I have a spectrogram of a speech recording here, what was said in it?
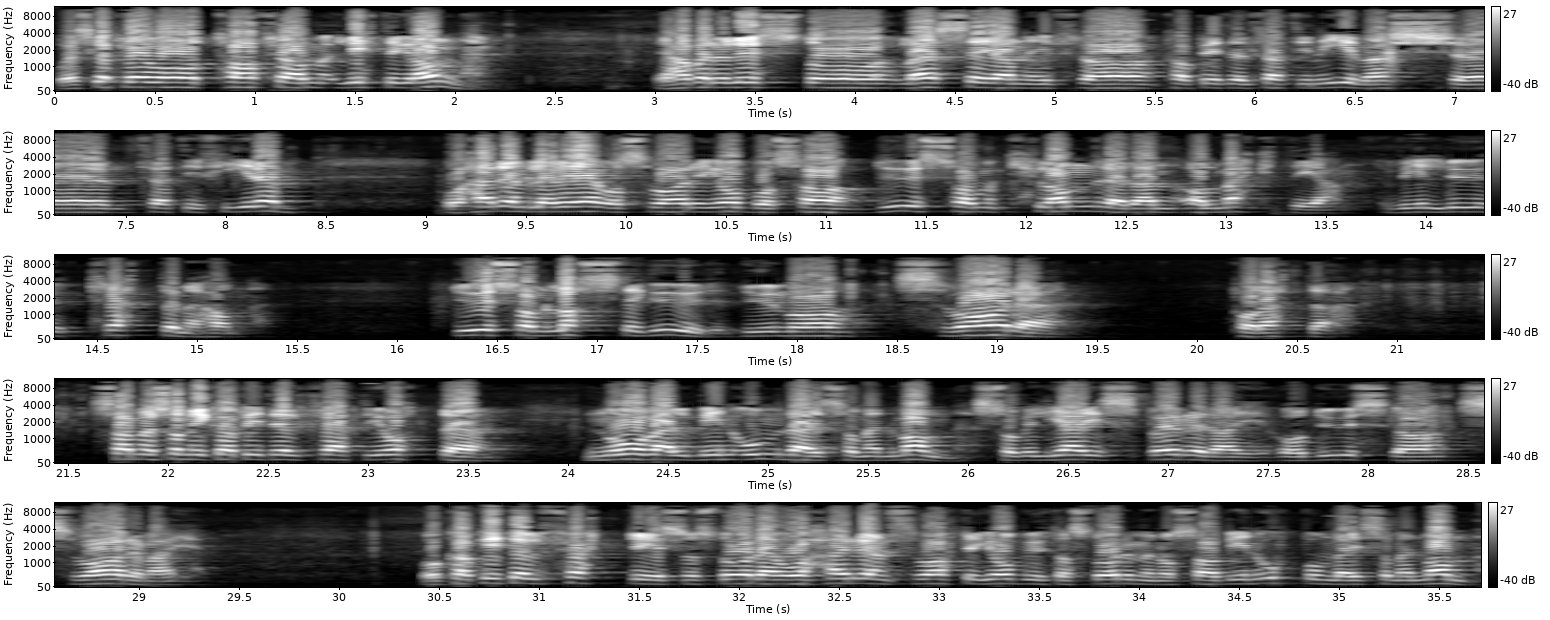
Og Jeg skal prøve å ta fram lite grann. Jeg har bare lyst til å lese igjen fra kapittel 39, vers 34. Og Herren ble ved å svare jobb og sa, Du som klandrer den allmektige, vil du trette med Han? Du som laster Gud, du må svare på dette. Samme som i kapittel 38 nå vel, bind om deg som en mann, så vil jeg spørre deg, og du skal svare meg. Og kapittel 40 så står det, og Herren svarte Jobb ut av stormen og sa, bind opp om deg som en mann.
